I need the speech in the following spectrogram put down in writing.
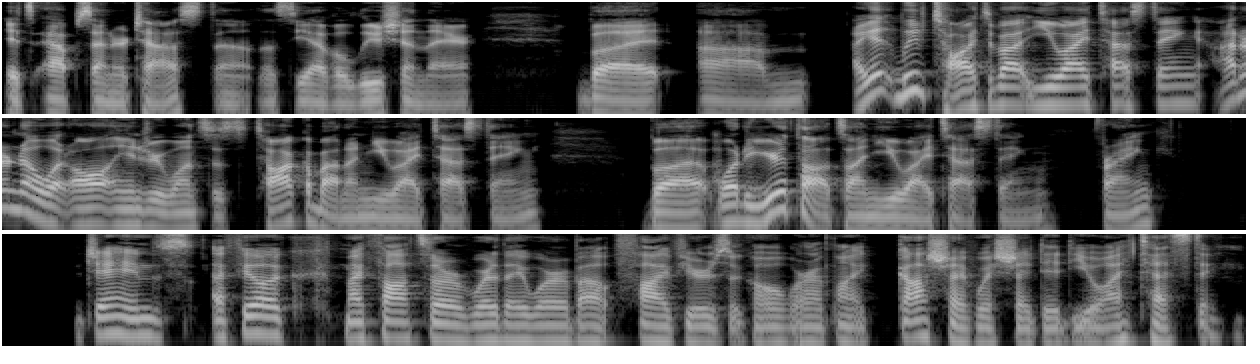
It's App Center Test. Uh, that's the evolution there. But um, I guess we've talked about UI testing. I don't know what all Andrew wants us to talk about on UI testing, but what are your thoughts on UI testing, Frank? James, I feel like my thoughts are where they were about five years ago, where I'm like, gosh, I wish I did UI testing.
